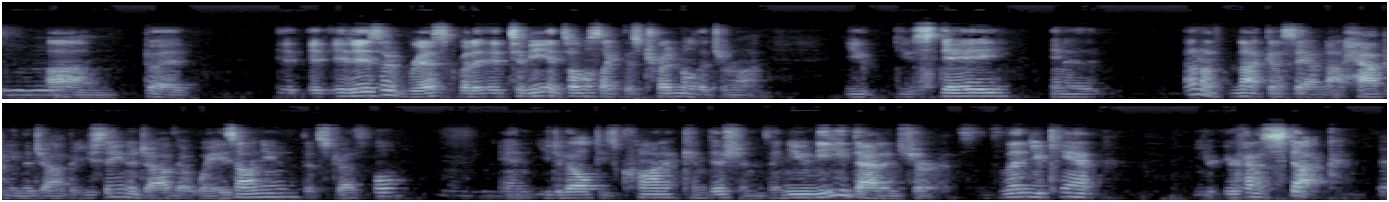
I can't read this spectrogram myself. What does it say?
Mhm. Um, but it, it, it is a risk, but it, it, to me, it's almost like this treadmill that you're on. You you stay in a I don't know. I'm not gonna say I'm not happy in the job, but you stay in a job that weighs on you, that's stressful, Mhm. and you develop these chronic conditions and you need that insurance so then you can't you're, you're kind of stuck The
